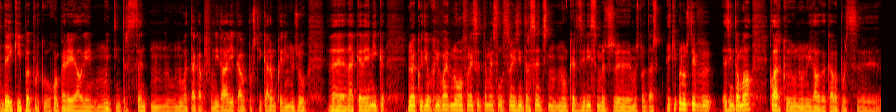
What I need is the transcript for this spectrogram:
da equipa, porque o Juan Pereira é alguém muito interessante no, no, ataque à profundidade e acaba por esticar um bocadinho o jogo da, da académica. Não é que o Diogo Ribeiro não ofereça também soluções interessantes, não quero dizer isso, mas, eh, mas pronto, acho que a equipa não esteve assim tão mal. Claro que o Nuno Hidalgo acaba por se.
